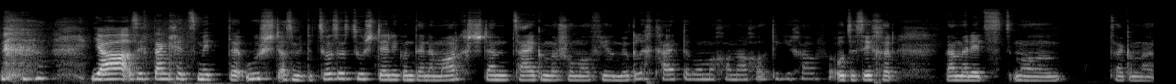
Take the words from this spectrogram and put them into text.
ja, also ich denke jetzt mit der, Ausst also mit der Zusatzausstellung und diesen Marktständen zeigen wir schon mal viele Möglichkeiten, wo man kann nachhaltig kaufen kann. Oder sicher, wenn man jetzt mal, sagen wir,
